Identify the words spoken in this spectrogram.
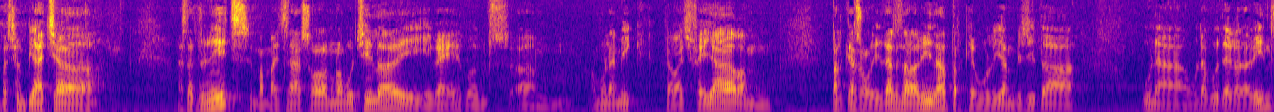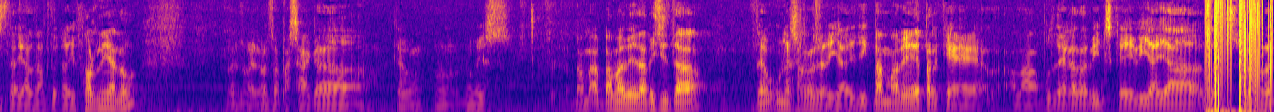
vaig fer un viatge a Estats Units me'n vaig anar sol amb la motxilla i bé doncs, um, amb un amic que vaig fer allà vam, per casualitats de la vida perquè volíem visitar una, una bodega de vins d'allà al nord de Califòrnia no? doncs bueno, ens va passar que, que bueno, només vam, vam haver de visitar una cerveseria. I dic, va bé perquè a la bodega de vins que hi havia allà doncs, la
